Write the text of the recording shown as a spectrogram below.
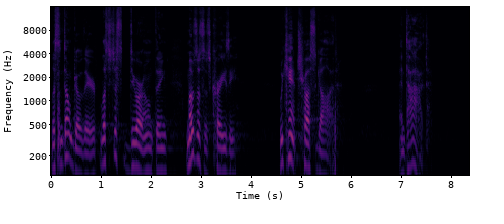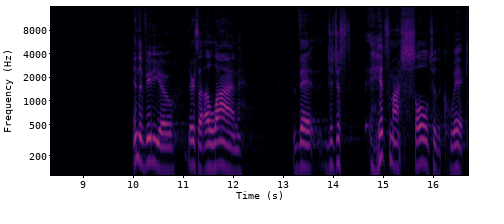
Listen, don't go there. Let's just do our own thing. Moses is crazy. We can't trust God. And died. In the video, there's a, a line that just hits my soul to the quick.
